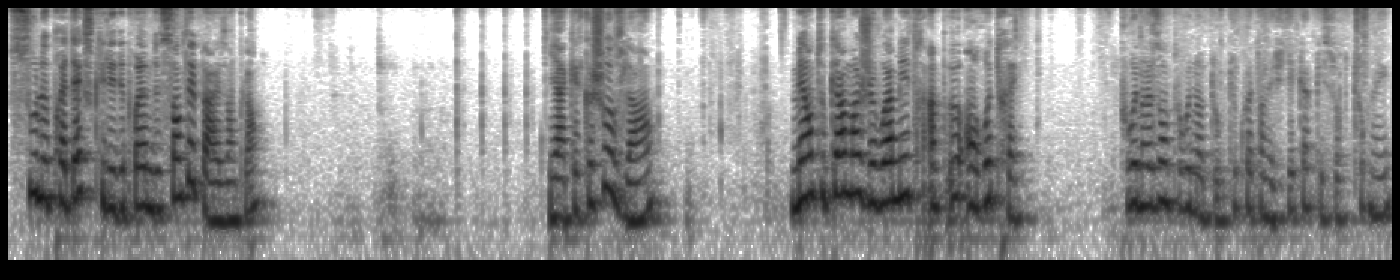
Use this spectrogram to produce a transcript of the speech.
sous le prétexte qu'il ait des problèmes de santé, par exemple. Hein. Il y a quelque chose là. Hein. Mais en tout cas, moi, je vois mettre un peu en retrait. Pour une raison ou pour une autre. Donc, du coup, attendez, j'ai des cartes qui sont retournées.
